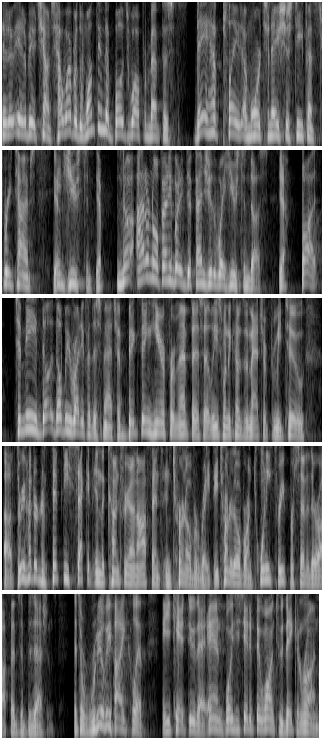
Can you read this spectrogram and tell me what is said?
it'll, it'll be a challenge. However, the one thing that bodes well for Memphis, they have played a more tenacious defense three times yep. in Houston. Yep. No, I don't know if anybody defends you the way Houston does. Yeah. But to me, they'll, they'll, be ready for this matchup. A big thing here for Memphis, at least when it comes to the matchup for me too, uh, 352nd in the country on offense in turnover rate. They turn it over on 23% of their offensive possessions. That's a really high clip, and you can't do that. And Boise State, if they want to, they can run.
